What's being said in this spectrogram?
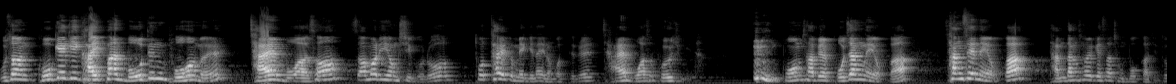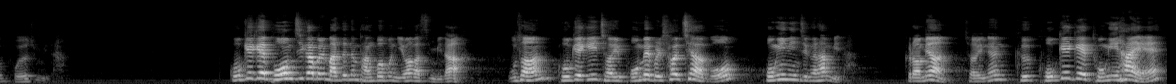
우선 고객이 가입한 모든 보험을 잘 모아서 서머리 형식으로 토탈 금액이나 이런 것들을 잘 모아서 보여줍니다. 보험사별 보장 내역과 상세 내역과 담당 설계사 정보까지도 보여줍니다. 고객의 보험 지갑을 만드는 방법은 이와 같습니다. 우선 고객이 저희 보맵을 설치하고 공인 인증을 합니다. 그러면 저희는 그 고객의 동의하에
